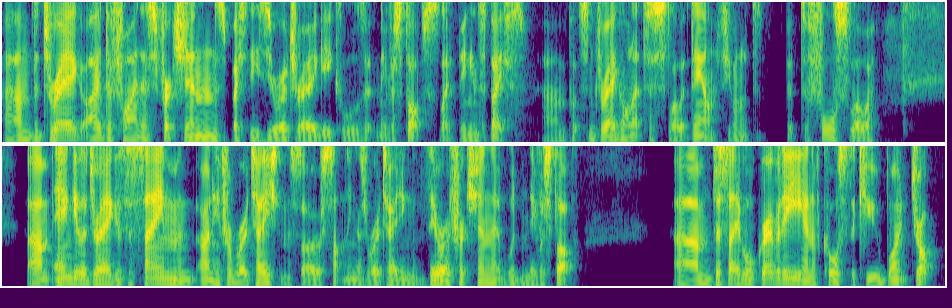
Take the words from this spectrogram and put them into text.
Um, the drag I define as friction. It's basically zero drag equals it never stops, like being in space. Um, put some drag on it to slow it down if you want it to, to fall slower. Um, angular drag is the same and only for rotation. So if something is rotating with zero friction, it would never stop. Um, disable gravity, and of course the cube won't drop.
